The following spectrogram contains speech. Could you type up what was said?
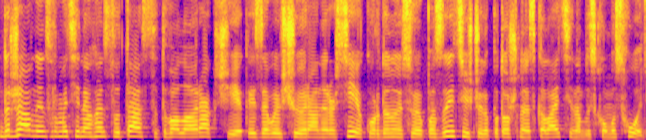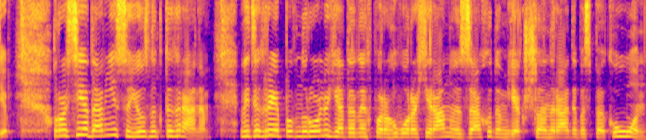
Державне інформаційне агентство ТАСС цитувало Аракчі, який заявив, що Іран і Росія координують свої позиції щодо поточної ескалації на близькому сході. Росія давній союзник Тегерана. Відіграє певну роль у ядерних переговорах Ірану із Заходом як член Ради безпеки ООН,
